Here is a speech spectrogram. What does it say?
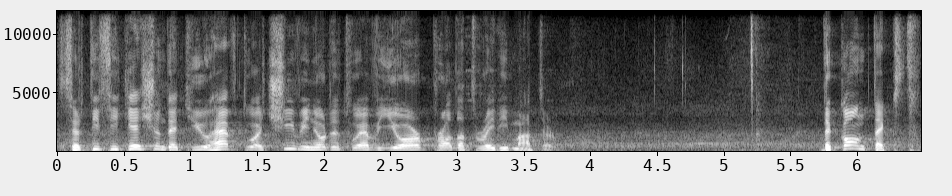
certification that you have to achieve in order to have your product ready matter. The context.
